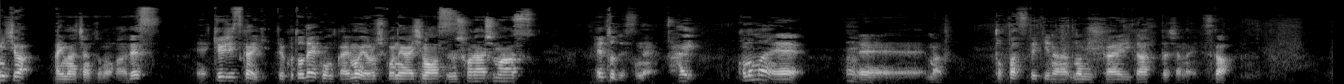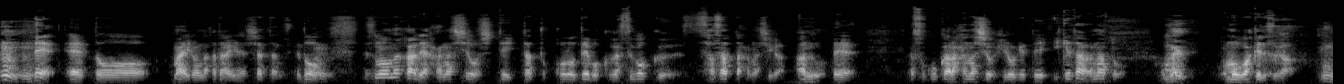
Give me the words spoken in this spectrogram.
こんにちは、アイマーちゃんと野川です。えー休日会議ということで、今回もよろしくお願いしまよろす。しくお願いします。えっとですね、はい。この前、うんえー、まあ、突発的な飲み会があったじゃないですか。うんうん。で、えっと、まあ、いろんな方がいらっしゃったんですけど、うんでその中で話をしていったところで僕がすごく刺さった話があるので、そこから話を広げていけたらなと思う,、はい思うわけですが、うんう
